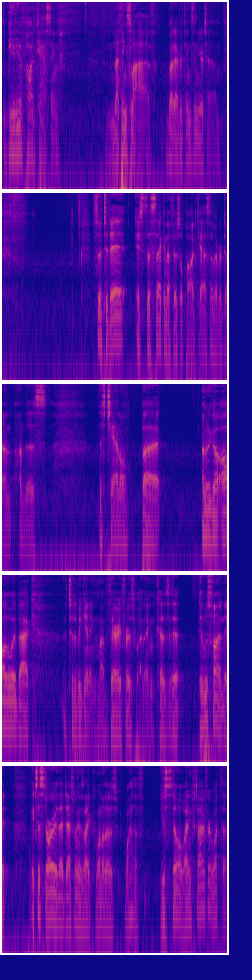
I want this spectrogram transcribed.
The beauty of podcasting nothing's live, but everything's in your time. So today, it's the second official podcast I've ever done on this this channel, but I'm gonna go all the way back to the beginning, my very first wedding, because it it was fun. It it's a story that definitely is like one of those. Why the f- you're still a wedding photographer? What the?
